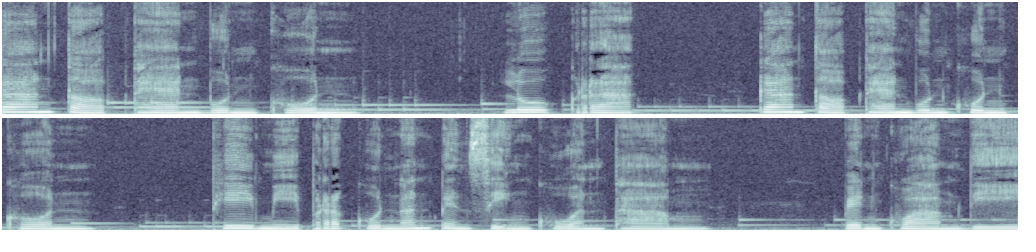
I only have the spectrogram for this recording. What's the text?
การตอบแทนบุญคุณ ลูกรัก การตอบแทนบุญคุณคน ที่มีพระคุณนั้นเป็นสิ่งควรทำเป็นความดี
